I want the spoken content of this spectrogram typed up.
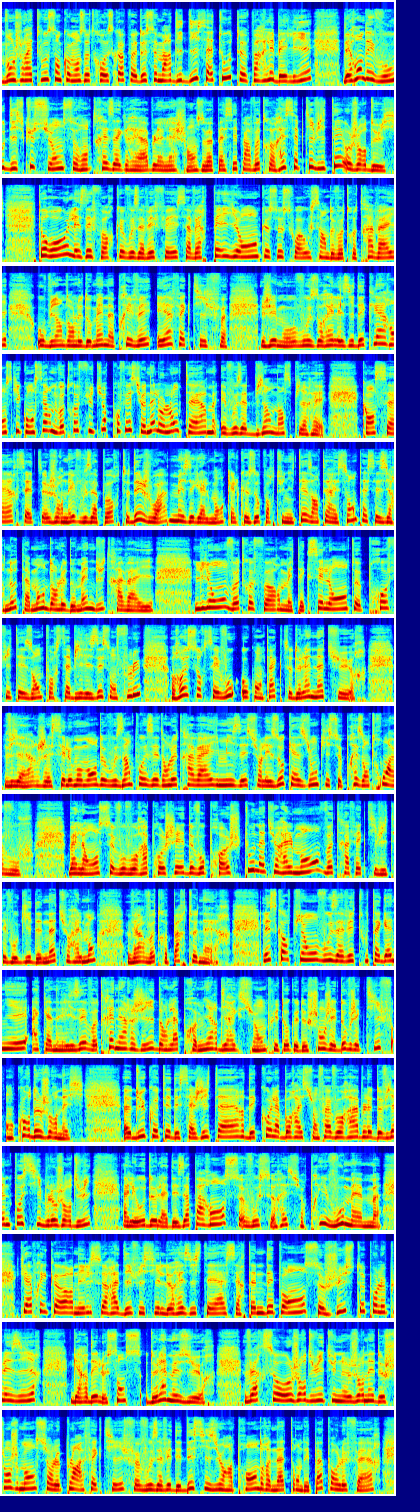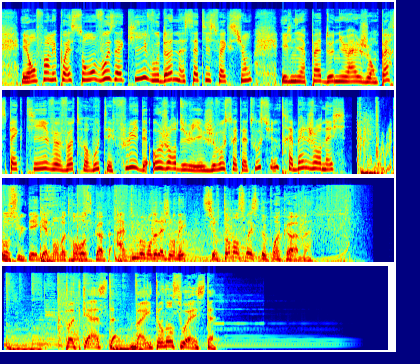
Bonjour à tous, on commence notre horoscope de ce mardi 17 août par les béliers. Des rendez-vous, discussions seront très agréables. La chance va passer par votre réceptivité aujourd'hui. Taureau, les efforts que vous avez faits s'avèrent payants, que ce soit au sein de votre travail ou bien dans le domaine privé et affectif. Gémeaux, vous aurez les idées claires en ce qui concerne votre futur professionnel au long terme et vous êtes bien inspiré. Cancer, cette journée vous apporte des joies mais également quelques opportunités intéressantes à saisir notamment dans le domaine du travail. Lyon, votre forme est excellente, profitez-en pour stabiliser son flux, ressourcez-vous au contact de la nature. Vierge, c'est le moment de vous imposer dans le travail, misez sur les occasions qui se présenteront à vous. Balance, vous vous rapprochez de vos proches tout naturellement, votre affectivité vous guide naturellement vers votre partenaire. Les scorpions, vous avez tout à gagner à canaliser votre énergie dans la première direction plutôt que de changer d'objectif en cours de journée. Euh, du côté des sagittaires, des collaborations favorables deviennent possibles aujourd'hui. Allez au-delà des apparences, vous serez surpris vous-même. Capricorne, il sera difficile de résister à certaines dépenses juste pour le plaisir. Gardez le sens de la mesure. Verseau, aujourd'hui est une journée de changement sur le plan affectif. Vous avez des décisions à prendre, n'attendez pas pour le faire. Et enfin les poissons, vos acquis vous donnent satisfaction. Il n'y a pas de nuages en perspective, votre route est fluide aujourd'hui. Je vous souhaite à tous une très belle journée. Consultez également votre horoscope à tout moment de la journée sur tendanceouest.com. Podcast by Tendance Ouest.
